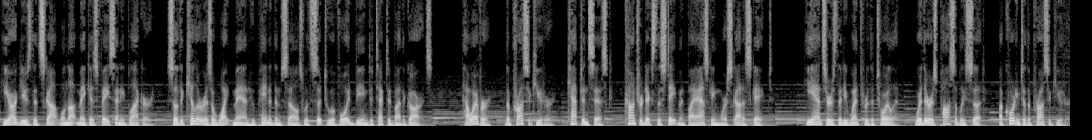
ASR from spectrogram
He argues that Scott will not make his face any blacker, so the killer is a white man who painted themselves with soot to avoid being detected by the guards. However, the prosecutor, Captain Sisk, contradicts the statement by asking where Scott escaped. He answers that he went through the toilet, where there is possibly soot, according to the prosecutor.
